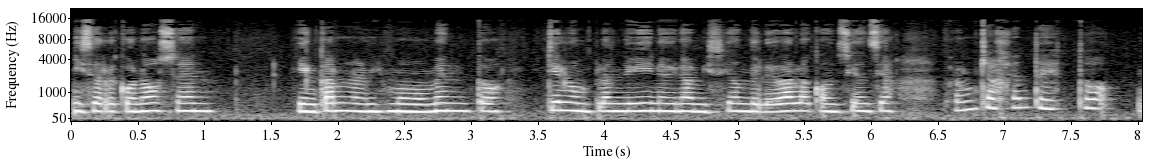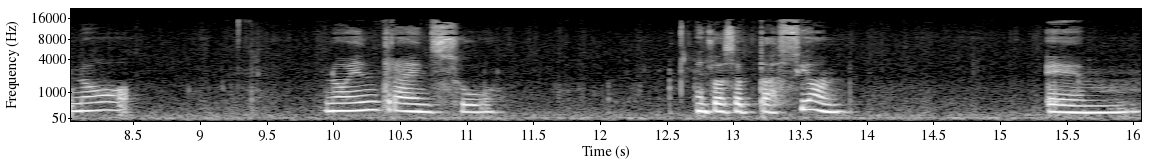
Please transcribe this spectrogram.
y se reconocen y encarnan al mismo momento, tienen un plan divino y una misión de elevar la conciencia. Para mucha gente esto no, no entra en su, en su aceptación. Em,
